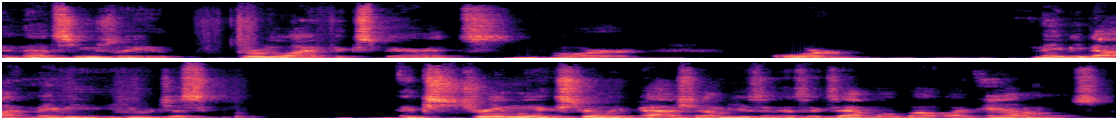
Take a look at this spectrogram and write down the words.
and that's usually through life experience, Mhm. or or maybe not. Maybe you were just extremely, extremely passionate. I'm using this example about like animals,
